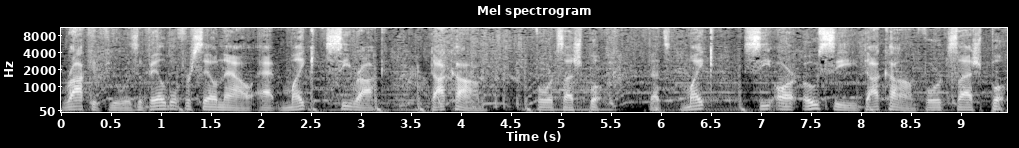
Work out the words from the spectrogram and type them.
Rocket Fuel, is available for sale now at mikecroc.com forward slash book. That's mikecroc.com forward slash book.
